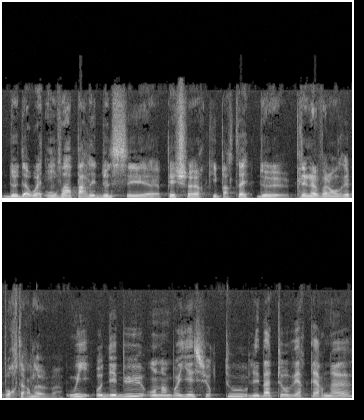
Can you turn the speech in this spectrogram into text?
de Daouette. On va parler de ces euh, pêcheurs qui partaient de Pléneuf-Valandré pour Terre-Neuve. Oui, au début, on envoyait surtout les bateaux vers Terre-Neuve,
